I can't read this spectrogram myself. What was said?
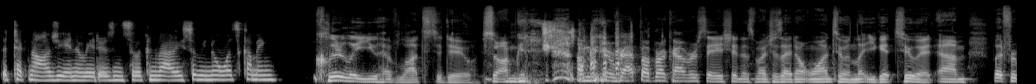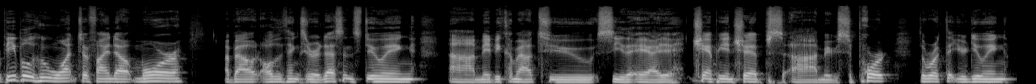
the technology innovators in Silicon Valley so we know what's coming clearly you have lots to do. So i'm gonna i'm gonna wrap up our conversation as much as i don't want to and let you get to it. Um, but for people who want to find out more about all the things iridescent's doing uh, maybe come out to see the ai championships uh, maybe support the work that you're doing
